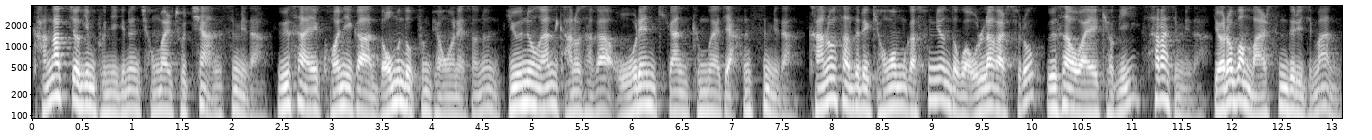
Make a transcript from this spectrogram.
강압적인 분위기는 정말 좋지 않습니다. 의사의 권위가 너무 높은 병원에서는 유능한 간호사가 오랜 기간 근무하지 않습니다. 간호사들의 경험과 숙련도가 올라갈수록 의사와의 격이 사라집니다. 여러 번 말씀드리지만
